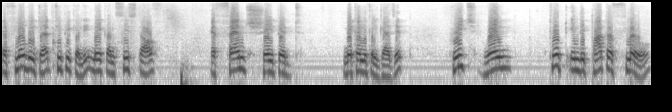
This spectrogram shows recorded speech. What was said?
A flow meter typically may consist of a fan shaped mechanical gadget which when put in the path of flow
